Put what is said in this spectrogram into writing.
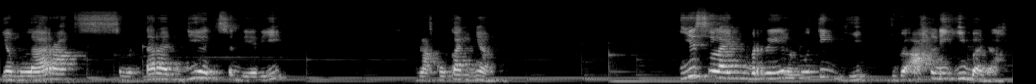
yang melarang sementara dia sendiri melakukannya. Ia selain berilmu tinggi, juga ahli ibadah.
